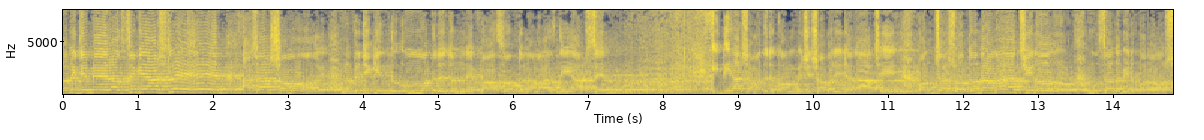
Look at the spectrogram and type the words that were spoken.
নবীজি মেয়েরাজ থেকে আসলেন। আসার সময় নবীজি কিন্তু উম্মতের জন্য পাঁচ ওয়াক্ত নামাজ নিয়ে আসছেন। ইতিহাস আমাদের কম বেশি সবারই জানা আছে, পঞ্চাশ শত নামাজ ছিল। মুসা নবীর পরামর্শ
